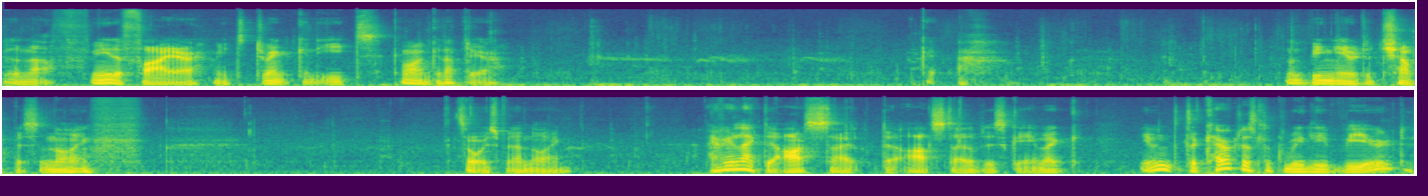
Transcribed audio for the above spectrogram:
Good enough. We need a fire. We need to drink and eat. Come on, get up there. Okay. Not being able to jump is annoying. it's always been annoying. I really like the art style the art style of this game. Like even the characters look really weird.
